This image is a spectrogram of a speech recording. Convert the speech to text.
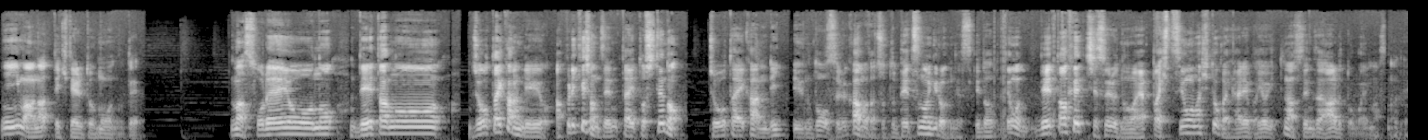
に今はなってきていると思うので、まあ、それ用のデータの状態管理を、アプリケーション全体としての状態管理っていうのをどうするかはまたちょっと別の議論ですけど、でもデータをフェッチするのはやっぱり必要な人がやれば良いっていうのは全然あると思いますので、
